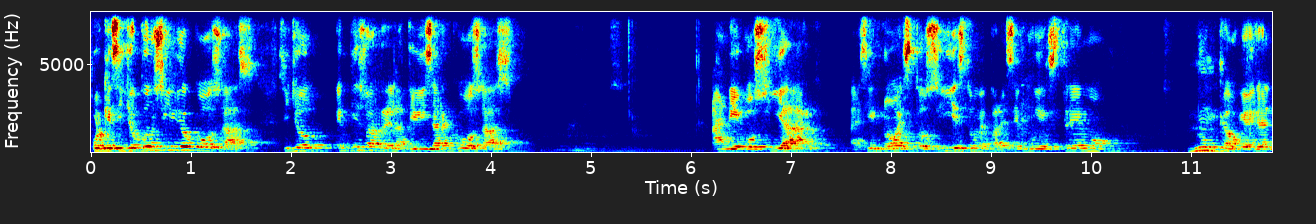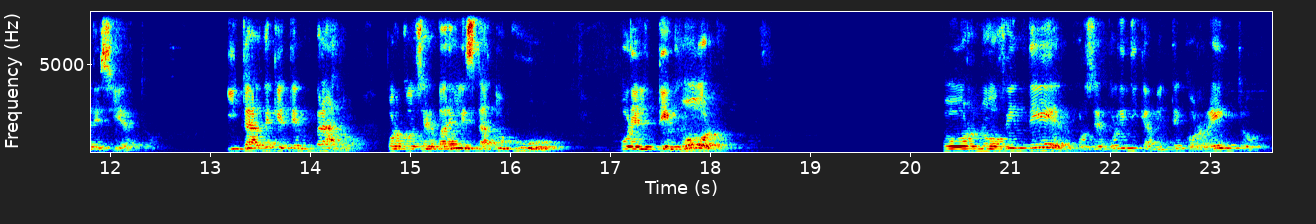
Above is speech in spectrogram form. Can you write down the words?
Porque si yo concilio cosas, si yo empiezo a relativizar cosas, a negociar, a decir, no, esto sí, esto me parece muy extremo, nunca voy a ir al desierto. Y tarde que temprano, por conservar el statu quo, por el temor, por no ofender, por ser políticamente correcto,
